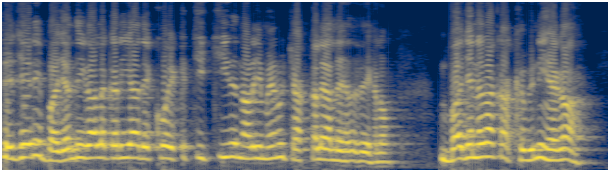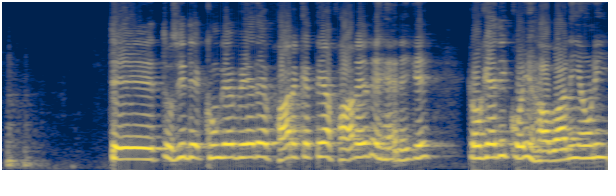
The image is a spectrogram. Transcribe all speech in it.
ਤੇ ਜੇ ਇਹਦੀ ਵਜਨ ਦੀ ਗੱਲ ਕਰੀ ਆ ਦੇਖੋ ਇੱਕ ਚੀਚੀ ਦੇ ਨਾਲ ਹੀ ਮੈਂ ਇਹਨੂੰ ਚੱਕ ਲਿਆ, ਲੈ ਦੇਖ ਲਓ। ਵਜਨ ਇਹਦਾ ਕੱਖ ਵੀ ਨਹੀਂ ਹੈਗਾ। ਤੇ ਤੁਸੀਂ ਦੇਖੋਗੇ ਵੀ ਇਹਦੇ ਫਰ ਕਿਤੇ ਆ, ਫਰ ਇਹਦੇ ਹੈ ਨਹੀਂਗੇ ਕਿਉਂਕਿ ਇਹਦੀ ਕੋਈ ਹਵਾ ਨਹੀਂ ਆਉਣੀ,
